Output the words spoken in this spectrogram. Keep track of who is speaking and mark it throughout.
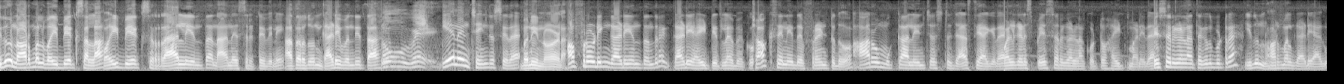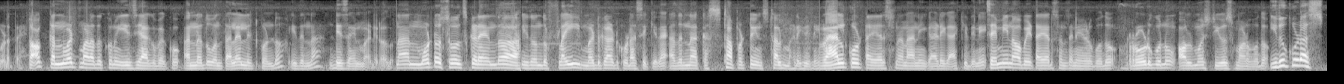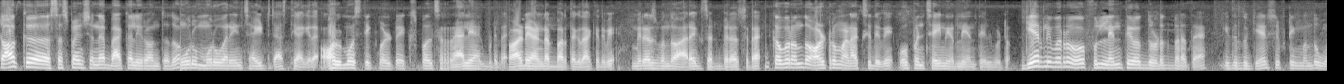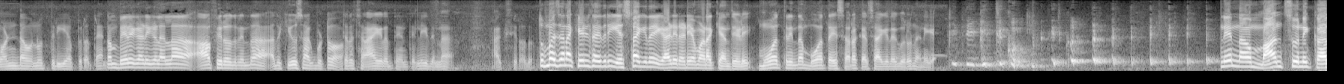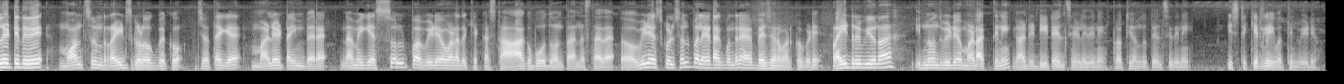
Speaker 1: ಇದು normal Y B X ಅಲ್ಲ. Y B X rally ಅಂತ ನಾನು ಹೆಸರಿಟ್ಟಿದ್ದೀನಿ. ಆ ತರದೊಂದು ಗಾಡಿ ಬಂದಿತ್ತ? ಏನೇನ್ ಚೇಂಜಸ್ ಇದೆ? ಬನ್ನಿ ನೋಡೋಣ. ಆಫ್ ರೋಡಿಂಗ್ ಗಾಡಿ ಅಂತಂದ್ರೆ ಗಾಡಿ ಹೈಟ್ ಇರ್ಲೇಬೇಕು. ಶಾಕ್ಸ್ ಏನಿದೆ ಫ್ರಂಟ್ ದು? ಆರು ಮುಕ್ಕಾಲು ಇಂಚಷ್ಟು ಜಾಸ್ತಿ ಆಗಿದೆ. ಒಳಗಡೆ ಸ್ಪೇಸರ್ ಗಳನ್ನ ಕೊಟ್ಟು ಹೈಟ್ ಮಾಡಿದೆ. ಸ್ಪೇಸರ್ ಗಳನ್ನ ತೆಗೆದ್ಬಿಟ್ರೆ ಇದು ನಾರ್ಮಲ್ ಗಾಡಿ ಆಗ್ಬಿಡುತ್ತೆ. ಸ್ಟಾಕ್ ಕನ್ವರ್ಟ್ ಮಾಡೋದಕ್ಕೂ ಈಸಿ ಆಗಬೇಕು ಅನ್ನೋದು ಒಂದ್ ತಲೆಯಲ್ಲಿ ಇಟ್ಕೊಂಡು ಇದನ್ನ ಡಿಸೈನ್ ಮಾಡಿರೋದು. ನಾನ್ ಮೋಟೋ ಸೋಲ್ಸ್ ಕಡೆಯಿಂದ ಇದೊಂದು ಫ್ಲೈ ಮಡ್ ಗಾರ್ಡ್ ಕೂಡ ಸಿಕ್ಕಿದೆ. ಅದನ್ನ ಕಷ್ಟಪಟ್ಟು ಇನ್ಸ್ಟಾಲ್ ಮಾಡಿದೀನಿ. ವ್ಯಾಲ್ಕೋ ಟೈರ್ಸ್ನ ನಾನು ಈ ಗಾಡಿಗೆ ಹಾಕಿದ್ದೀನಿ. ಸೆಮಿ ನಾಬಿ ಟೈರ್ಸ್ ಅಂತಾನೆ ಹೇಳ್ಬೋದು. ರೋಡ್ಗೂ ಆಲ್ಮೋಸ್ಟ್ ಯೂಸ್ ಮಾಡಬಹುದು ಇದು ಕೂಡ ಸ್ಟಾಕ್ ಸಸ್ಪೆನ್ಷನ್ ಬ್ಯಾಕ್ ಅಲ್ಲಿ ಇರುವಂತದ್ದು ಮೂರು, ಮೂರುವರೆ ಇಂಚ್ ಹೈಟ್ ಜಾಸ್ತಿ ಆಗಿದೆ. Almost equal to Xpulse rally ಆಗ್ಬಿಟ್ಟಿದೆ. ಬಾಡಿ ಅಂಡರ್ ಬಾರ್ ತೆಗೆದು ಹಾಕಿದೀವಿ. ಮಿರರ್ಸ್ ಬಂದು ಆರ್ ಎಕ್ಸ್ ಮಿರರ್ಸ್ ಇದೆ. ಕವರ್ ಒಂದು ಆಲ್ಟರ್ ಮಾಡಿ ಹಾಕ್ಸಿದೀವಿ. ಓಪನ್ ಚೈನ್ ಇರ್ಲಿ ಅಂತ ಹೇಳ್ಬಿಟ್ಟು. ಗೇರ್ ಲಿವರ್ ಫುಲ್ ಲೆಂತ್ ಇರೋದು ದೊಡ್ಡದು ಬರುತ್ತೆ. ಇದ್ರದ್ದು ಗೇರ್ ಶಿಫ್ಟಿಂಗ್ ಬಂದು ಒನ್ ಡೌನ್ ತ್ರೀ ಅಪ್ ಇರುತ್ತೆ. ನಮ್ಮ ಬೇರೆ ಗಾಡಿಗಳೆಲ್ಲ ಆಫ್ ಇರೋದ್ರಿಂದ ಅದಕ್ಕೆ ಯೂಸ್ ಆಗ್ಬಿಟ್ಟು ಚೆನ್ನಾಗಿರುತ್ತೆ ಅಂತೇಳಿ ಇದನ್ನ ಹಾಕ್ಸಿರೋದು ತುಂಬಾ ಜನ ಕೇಳ್ತಾ ಇದ್ರಿ, ಎಷ್ಟಾಗಿದೆ ಈ ಗಾಡಿ ರೆಡಿ ಮಾಡಕ್ಕೆ ಅಂತ ಹೇಳಿ ಮೂವತ್ತರಿಂದ ಮೂವತ್ತೈದು ಸಾವಿರ ಖರ್ಚಾಗಿದೆ ಗುರು ನನಗೆ. ಇನ್ನೇನು ನಾವು ಮಾನ್ಸೂನಿಗೆ ಕಾಲಿಟ್ಟಿದ್ದೀವಿ ಮಾನ್ಸೂನ್ ರೈಡ್ಸ್ಗಳು ಹೋಗ್ಬೇಕು. ಜೊತೆಗೆ ಮಳೆ ಟೈಮ್ ಬೇರೆ. ನಮಗೆ ಸ್ವಲ್ಪ ವಿಡಿಯೋ ಮಾಡೋದಕ್ಕೆ ಕಷ್ಟ ಆಗ್ಬೋದು ಅಂತ ಅನ್ನಿಸ್ತಾ ಇದೆ. ವಿಡಿಯೋಸ್ ವಿಡಿಯೋಸ್ಗಳು ಸ್ವಲ್ಪ ಲೇಟಾಗಿ ಬಂದರೆ ಬೇಜಾರು ಮಾಡ್ಕೋಬೇಡಿ. ರೈಡ್ ರಿವ್ಯೂನ ಇನ್ನೊಂದು ವಿಡಿಯೋ ಮಾಡಾಕ್ತೀನಿ. ಗಾಡಿ ಡೀಟೇಲ್ಸ್ ಹೇಳಿದ್ದೀನಿ ಪ್ರತಿಯೊಂದು ತಿಳಿಸಿದ್ದೀನಿ ಇಷ್ಟಕ್ಕಿರಲಿ ಇವತ್ತಿನ ವಿಡಿಯೋ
